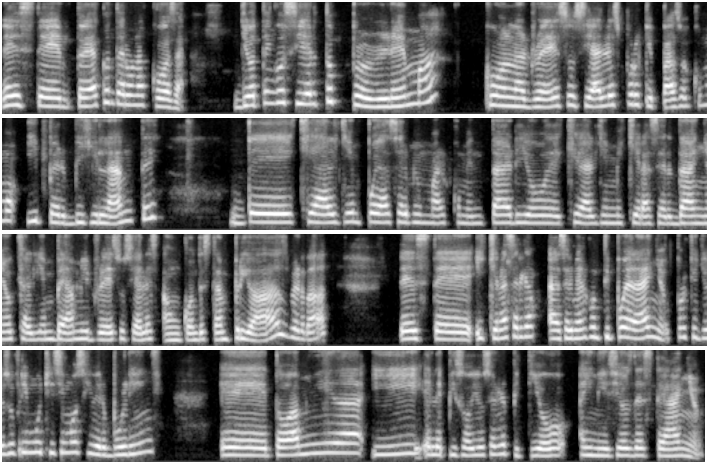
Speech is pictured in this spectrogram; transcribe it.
este, te voy a contar una cosa. Yo tengo cierto problema con las redes sociales porque paso como hipervigilante de que alguien pueda hacerme un mal comentario, de que alguien me quiera hacer daño, que alguien vea mis redes sociales aun cuando están privadas, ¿verdad? Este, y quieren hacer, hacerme algún tipo de daño, porque yo sufrí muchísimo ciberbullying eh, toda mi vida y el episodio se repitió a inicios de este año.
